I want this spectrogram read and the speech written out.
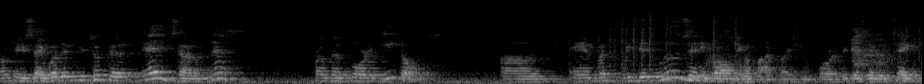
okay, you say, well, then you took the eggs out of the nest from the Florida eagles. Um, and But we didn't lose any bald eagle population in Florida because they would take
